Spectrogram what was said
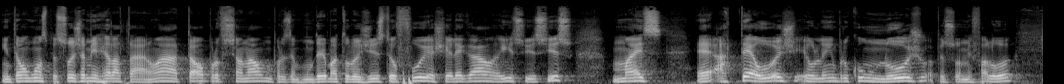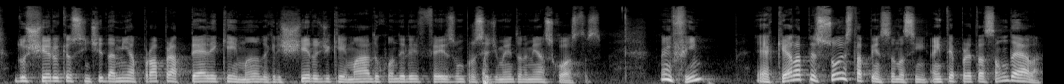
Então, algumas pessoas já me relataram: ah, tal profissional, por exemplo, um dermatologista, eu fui, achei legal, isso, isso, isso, mas é, até hoje eu lembro com nojo, a pessoa me falou, do cheiro que eu senti da minha própria pele queimando, aquele cheiro de queimado quando ele fez um procedimento nas minhas costas. Enfim, é aquela pessoa está pensando assim, a interpretação dela.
